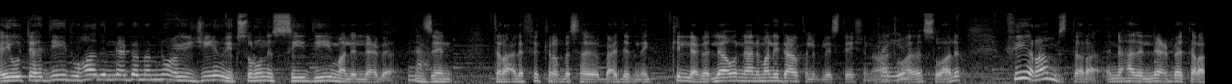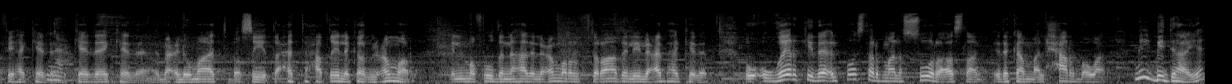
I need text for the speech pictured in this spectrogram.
أيوه تهديد وهذه اللعبة ممنوع ويجي ويكسرون السي دي مال اللعبة نعم. زين ترى على فكرة بس بعد إذنك كل لعبة لا ان أنا مالي دعوة في ال PlayStation طيب. وهذا السوالف في رمز ترى إن هذه اللعبة ترى فيها كذا نعم. كذا كذا معلومات بسيطة حتى حاطين لك العمر المفروض إن هذا العمر الافتراضي اللي يلعبها كذا وغير كذا البوستر مال الصورة أصلا إذا كان مال حرب أو من البداية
